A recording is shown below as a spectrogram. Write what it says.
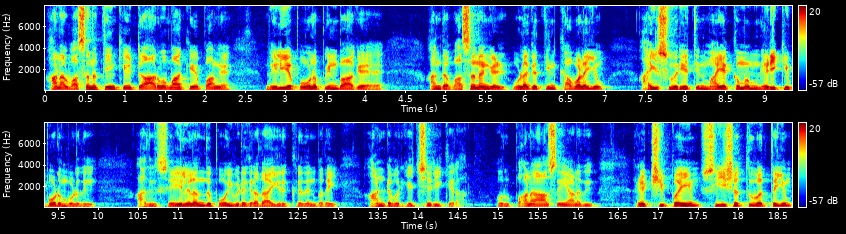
ஆனால் வசனத்தையும் கேட்டு ஆர்வமாக கேட்பாங்க. வெளியே போன பின்பாக அந்த வசனங்கள் உலகத்தின் கவலையும் ஐஸ்வர்யத்தின் மயக்கமும் நெருக்கி போடும் பொழுது அது செயலிழந்து போய்விடுகிறதா இருக்கிறது என்பதை ஆண்டவர் எச்சரிக்கிறார். ஒரு பண ஆசையானது ரட்சிப்பையும் சீஷத்துவத்தையும்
